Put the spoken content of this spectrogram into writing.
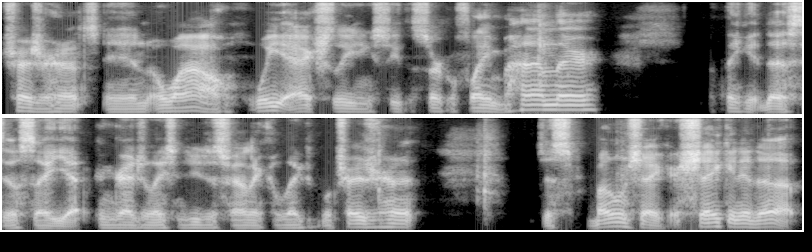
treasure hunts in a while. We actually, you can see the circle flame behind there. Think it does still say, yep, congratulations, you just found a collectible treasure hunt. Just bone shaker, shaking it up.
